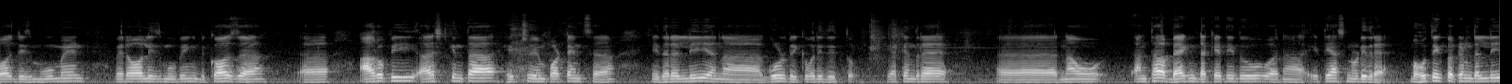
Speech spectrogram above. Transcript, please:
watched his movement where all is moving because ಆರೋಪಿ ಅರೆಸ್ಟ್ಗಿಂತ ಹೆಚ್ಚು ಇಂಪಾರ್ಟೆನ್ಸ್ ಇದರಲ್ಲಿ ಗೋಲ್ಡ್ ರಿಕವರಿದಿತ್ತು ಯಾಕೆಂದರೆ ನಾವು ಅಂಥ ಬ್ಯಾಂಕ್ ಡಕೈತಿದು ಇತಿಹಾಸ ನೋಡಿದರೆ ಬಹುತೇಕ ಪ್ರಕರಣದಲ್ಲಿ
